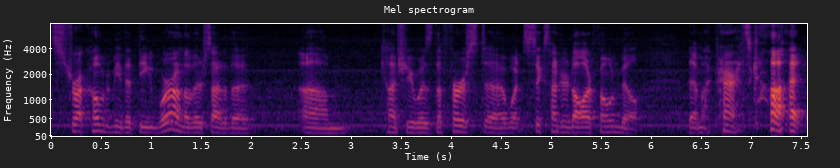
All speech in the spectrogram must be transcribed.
struck home to me that they were on the other side of the um, country was the first uh, what six hundred dollar phone bill that my parents got,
